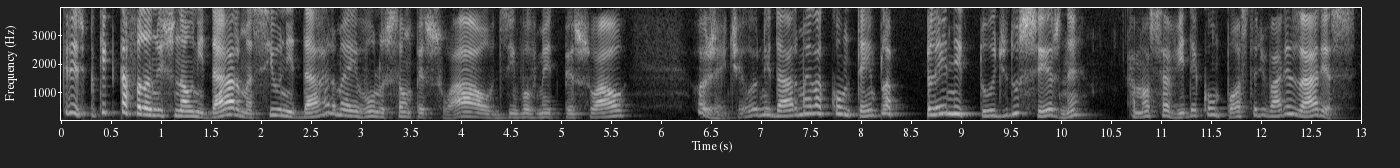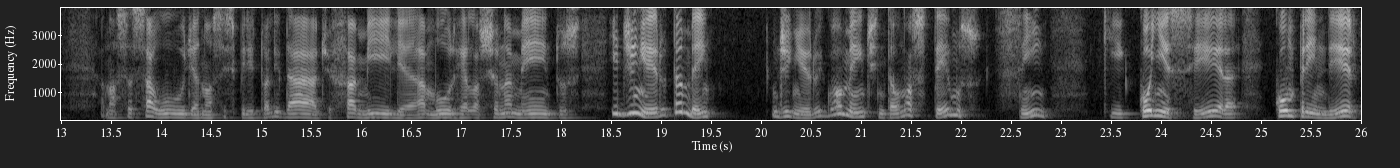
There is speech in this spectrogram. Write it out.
Cris, por que está falando isso na Unidarma? Se Unidarma é evolução pessoal, desenvolvimento pessoal. Ô, gente, a Unidarma ela contempla a plenitude do ser, né? A nossa vida é composta de várias áreas. A nossa saúde, a nossa espiritualidade, família, amor, relacionamentos e dinheiro também. Dinheiro igualmente. Então nós temos, sim, que conhecer, compreender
